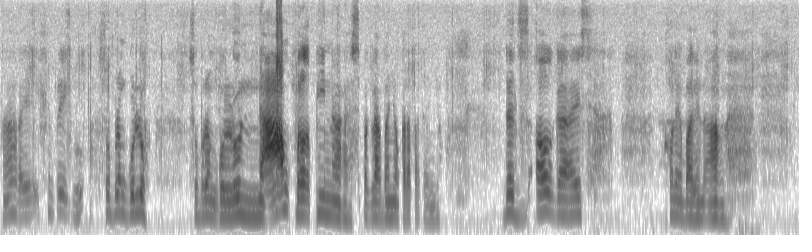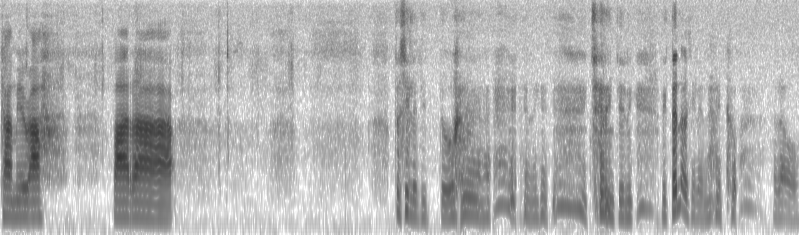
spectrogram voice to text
Ha kaya syempre sobrang gulo. Sobrang gulo ng Pilipinas paglaban yung karapatan nyo. That's all guys. Ako na ibalin ang camera para to sila dito. Charing charing nagtanaw sila na ako. Para oh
